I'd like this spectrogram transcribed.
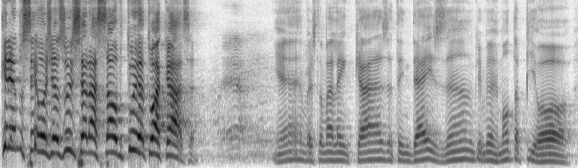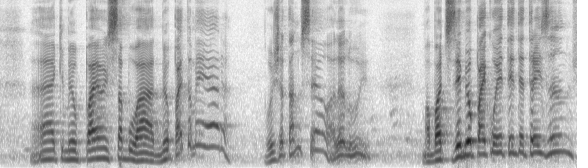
Crê no Senhor Jesus, será salvo tu e a tua casa. É, vai estar lá em casa, tem 10 anos, que meu irmão está pior. Ah, que meu pai é um ensaboado. Meu pai também era. Hoje já está no céu, aleluia. Mas batizei meu pai com 83 anos.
